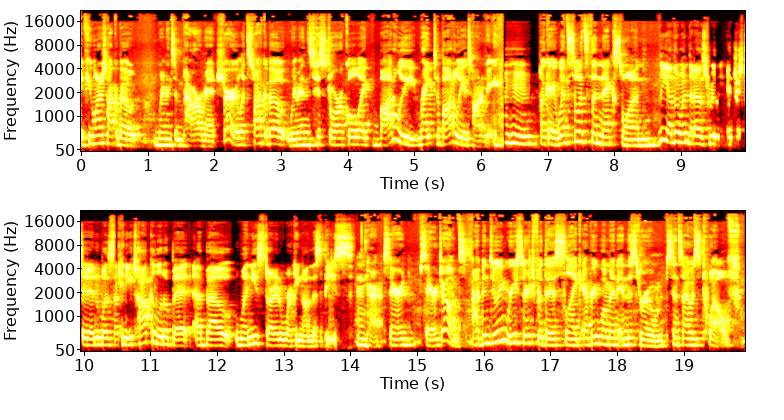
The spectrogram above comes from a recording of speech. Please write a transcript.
if you want to talk about women's empowerment, sure, let's talk about women's historical like bodily right to bodily autonomy. Mm-hmm. Okay, what's what's the next one? the other one that I was really interested in was can you talk a little bit about when you started working on this piece? Okay, Sarah Sarah Jones. I've been doing research for this like every woman in this room since I was 12.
